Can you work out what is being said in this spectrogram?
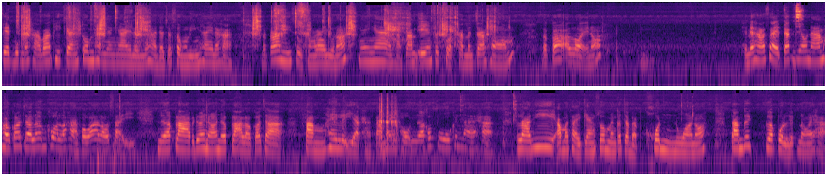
Facebook นะคะ ว่าพริกแกงต้มทำยังไงอะไรเงี้ยค่ะ เดี๋ยวจะส่งลิงก์ให้นะคะ แล้วก็มีสูตรของเราอยู่เนาะง่าย ๆ ค่ะตามเองสดๆค่ะมันจะหอม แล้วก็อร่อยเนาะเห็นไหมคะใส่แป๊บเดียวน้ำเขาก็จะเริ่มข้นแล้วค่ะ เพราะว่าเราใส่เนื้อปลาไปด้วยเนาะเนื้อปลาเราก็จะตำให้ละเอียดค่ะตำให้เขาเนื้อเขาฟูขึ้นมาค่ะ เวลาที่เอามาใส่แกงส้มมันก็จะแบบข้นนัวเนาะ ตามด้วยเกลือป่นเล็กน้อยค่ะ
